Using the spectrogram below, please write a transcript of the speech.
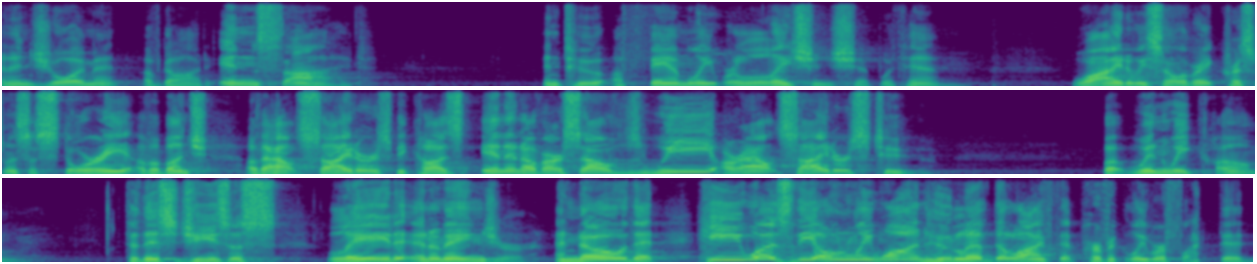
and enjoyment of God, inside into a family relationship with Him. Why do we celebrate Christmas? A story of a bunch of outsiders, because in and of ourselves, we are outsiders too. But when we come to this Jesus laid in a manger and know that he was the only one who lived a life that perfectly reflected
